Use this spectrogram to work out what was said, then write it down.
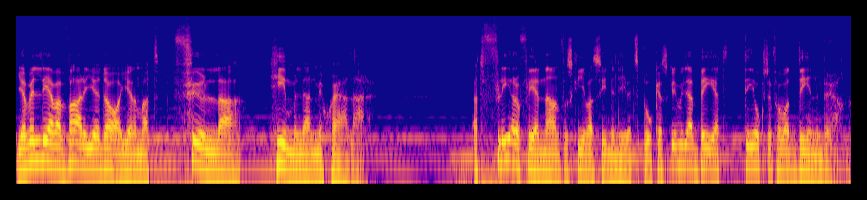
Jag vill leva varje dag genom att fylla himlen med själar. Att fler och fler namn får skrivas in i Livets bok. Jag skulle vilja be att det också får vara din bön.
